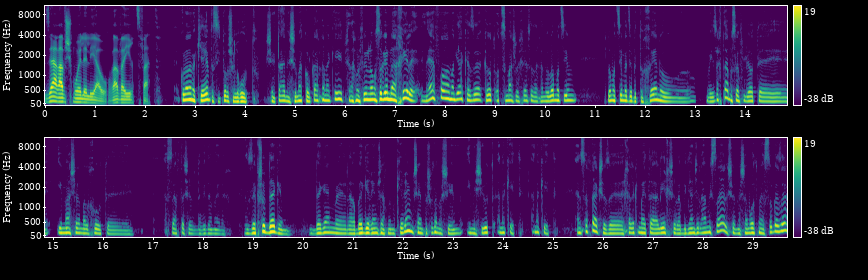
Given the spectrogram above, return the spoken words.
זה הרב שמואל אליהו, רב העיר צפת. כולנו מכירים את הסיפור של רות, שהייתה נשמה כל כך ענקית, שאנחנו לפעמים לא מסוגלים להכיל. מאיפה מגיעה כזה, כזאת עוצמה של חסד? אנחנו לא מוצאים, לא מוצאים את זה בתוכנו, והיא זכתה בסוף להיות אה, אימה של מלכות, אה, הסבתא של דוד המלך. זה פשוט דגם. דגם אה, להרבה גרים שאנחנו מכירים, שהם פשוט אנשים עם אישיות ענקית, ענקית. אין ספק שזה חלק מהתהליך של הבניין של עם ישראל, שנשמות מהסוג הזה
